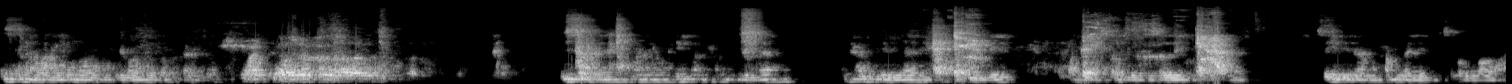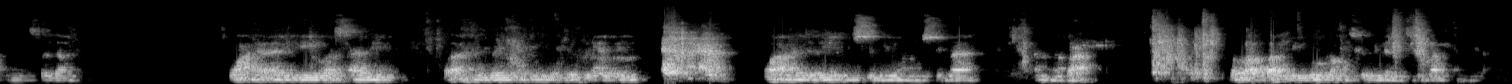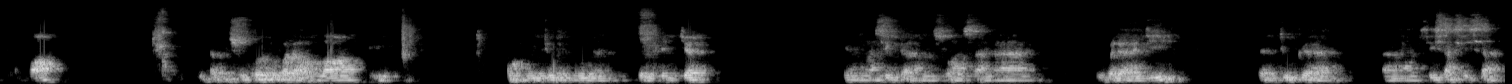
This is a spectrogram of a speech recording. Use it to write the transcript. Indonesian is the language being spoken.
Assalamualaikum warahmatullahi wabarakatuh. Bismillahirrahmanirrahim. Alhamdulillah. Alhamdulillah. Alhamdulillah. Sayyidina Muhammadin sallallahu alaihi wasallam wa ala alihi wa ashabihi wa ahli baitihi wa dzurriyyatihi wa ala jami'il muslimin wa muslimat amma ba'd. Bapak-bapak, ibu, kaum muslimin dan muslimat yang dirahmati Allah. Kita bersyukur kepada Allah di penghujung bulan Dzulhijjah yang masih dalam suasana ibadah haji dan juga sisa-sisa uh,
